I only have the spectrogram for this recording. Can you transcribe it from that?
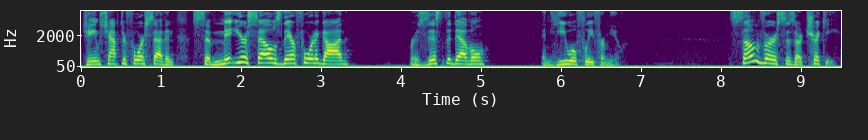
James chapter 4, 7. Submit yourselves, therefore, to God, resist the devil, and he will flee from you. Some verses are tricky,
